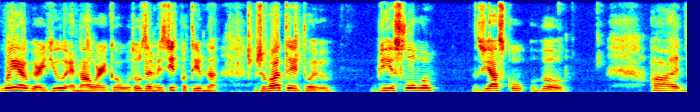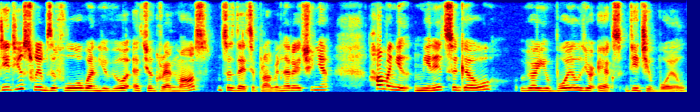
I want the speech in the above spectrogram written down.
Where were you an hour ago? Тут замість дід потрібно вживати двоє- дієслово зв'язку в. Uh, did you sweep the floor when you were at your grandma's? Це, здається, правильне речення. How many minutes ago were you boiled your eggs? Did you boil?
